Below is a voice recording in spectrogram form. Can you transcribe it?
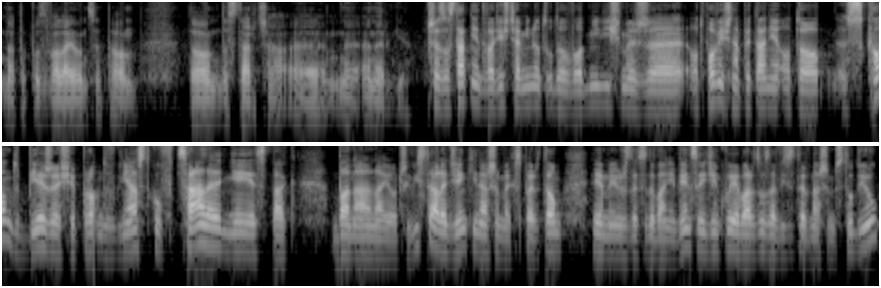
na to pozwalające, to on, to on dostarcza e, energię. Przez ostatnie 20 minut udowodniliśmy, że odpowiedź na pytanie o to, skąd bierze się prąd w gniazdku, wcale nie jest tak banalna i oczywista, ale dzięki naszym ekspertom wiemy już zdecydowanie więcej. Dziękuję bardzo za wizytę w naszym studiu,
